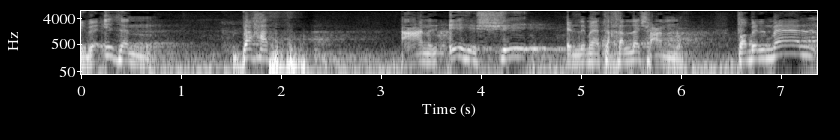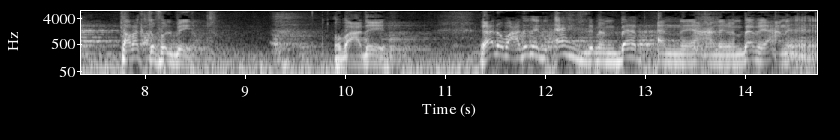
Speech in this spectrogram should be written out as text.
يبقى اذا بحث عن إيه الشيء اللي ما يتخلاش عنه. طب المال تركته في البيت. وبعدين؟ قالوا بعدين الأهل من باب أن يعني من باب يعني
